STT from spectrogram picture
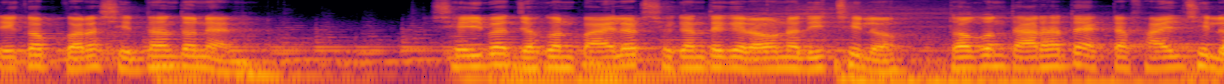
টেক অফ করার সিদ্ধান্ত নেন। সেইবার যখন পাইলট সেখান থেকে রওনা দিচ্ছিল, তখন তার হাতে একটা ফাইল ছিল।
